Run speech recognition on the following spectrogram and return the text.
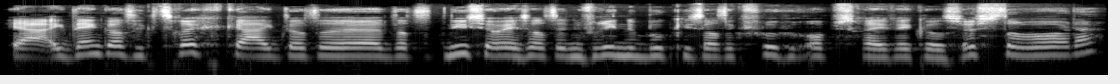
Ja, ik denk als ik terugkijk dat, uh, dat het niet zo is dat in vriendenboekjes dat ik vroeger opschreef ik wil zuster worden.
